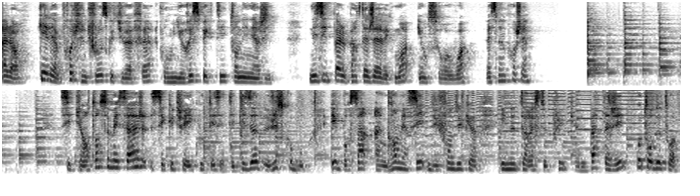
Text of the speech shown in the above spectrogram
Alors, quelle est la prochaine chose que tu vas faire pour mieux respecter ton énergie? N'hésite pas à le partager avec moi et on se revoit la semaine prochaine. Si tu entends ce message, c'est que tu as écouté cet épisode jusqu'au bout. Et pour ça, un grand merci du fond du cœur. Il ne te reste plus qu'à le partager autour de toi.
